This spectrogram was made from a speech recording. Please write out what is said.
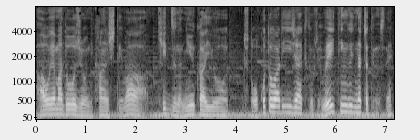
青山道場に関してはキッズの入会をちょっとお断りじゃなくてウェイティングになっちゃってるんですね。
